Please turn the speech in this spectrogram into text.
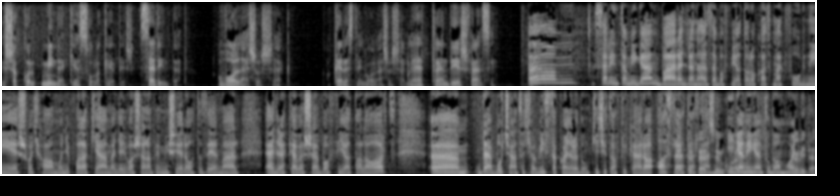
és akkor mindenkihez szól a kérdés. Szerinted a vallásosság, a keresztény vallásosság lehet trendi és fancy? Um, szerintem igen, bár egyre nehezebb a fiatalokat megfogni, és hogyha mondjuk valaki elmegy egy vasárnapi misére, ott azért már egyre kevesebb a fiatal arc. De bocsánat, hogyha visszakanyarodunk kicsit Afrikára, azt lehet látni. Igen, igen, tudom, hogy Röviden.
